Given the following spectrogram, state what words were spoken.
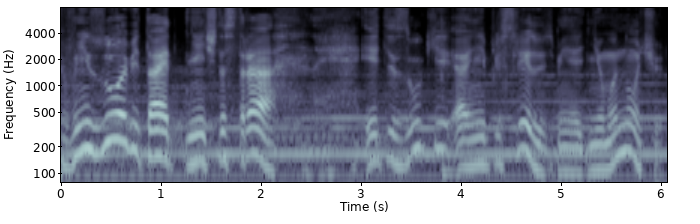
внизу обитает нечто странное. Эти звуки, они преследуют меня днем и ночью.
